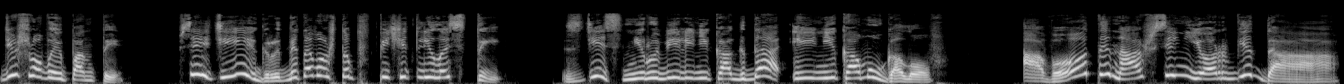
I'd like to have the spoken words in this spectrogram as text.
Дешевые понты. Все эти игры для того, чтобы впечатлилась ты. Здесь не рубили никогда и никому голов. А вот и наш сеньор Беда.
